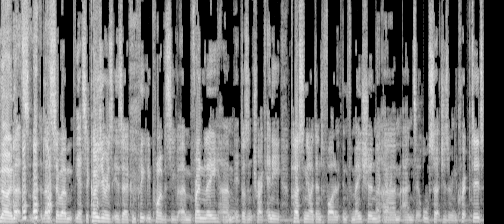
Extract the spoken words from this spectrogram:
no, that's, that, that's so. Um, yes, Ecosia is is uh, completely privacy um, friendly. Um, It doesn't track any personally identified information, Okay. um, and all searches are encrypted.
